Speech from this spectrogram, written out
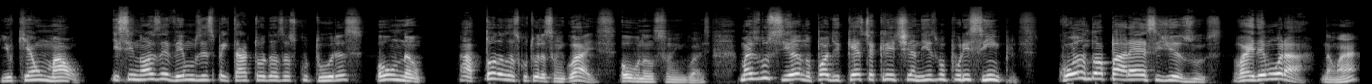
e o que é o mal. E se nós devemos respeitar todas as culturas ou não. Ah, todas as culturas são iguais? Ou não são iguais? Mas, Luciano, o podcast é cristianismo puro e simples. Quando aparece Jesus? Vai demorar, não é?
